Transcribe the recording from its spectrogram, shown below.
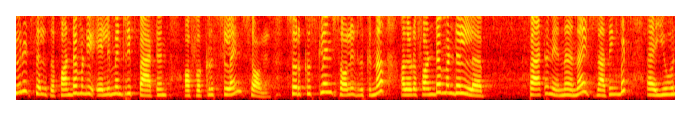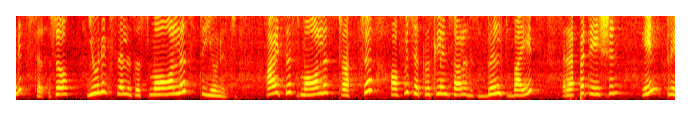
unit cell is a fundamental elementary pattern of a crystalline solid so ஒரு கிறிஸ்டலைன் சாலிட் இருக்குன்னா அதோட ஃபண்டமெண்டல் பேட்டர்ன் என்னன்னா it's nothing but unit cell so unit cell is a smallest unit ah it's a smallest structure of which a crystalline solid is built by its repetition in three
